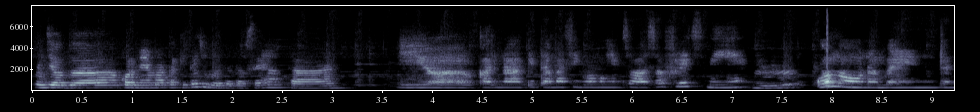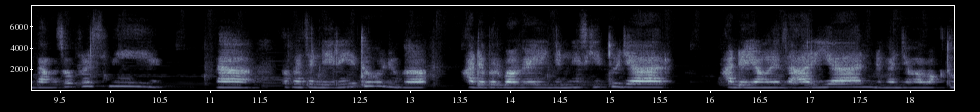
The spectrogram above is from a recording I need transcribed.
menjaga kornea mata kita juga tetap sehat kan. Iya, karena kita masih ngomongin soal soft lens nih. Hmm. Gue mau nambahin tentang soft lens nih. Nah, lens sendiri itu juga ada berbagai jenis gitu, Jar. Ada yang lensa harian dengan jangka waktu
